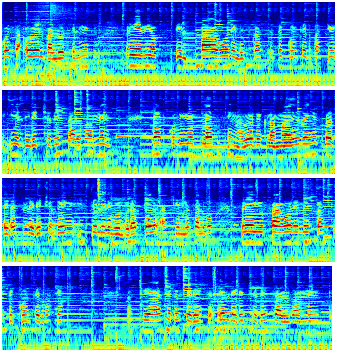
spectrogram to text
cosa o el valor del mismo, previo el pago de los gastos de conservación y el derecho de salvamento. Transcurrido el plazo sin haber reclamado el dueño, perderá su derecho el dueño y se le devolverá todo a quien lo salvó previo pago de los gastos de conservación. A que hace referencia el derecho de salvamento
